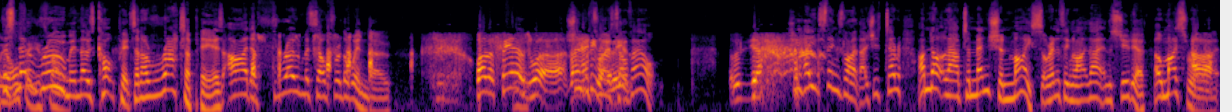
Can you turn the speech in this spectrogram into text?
there's no room funny. in those cockpits, and a rat appears, I'd have thrown myself through the window. well, the fears were. She that would throw anyway, herself out. Yeah. She hates things like that. She's terrible. I'm not allowed to mention mice or anything like that in the studio. Oh, mice are all Ah. right.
